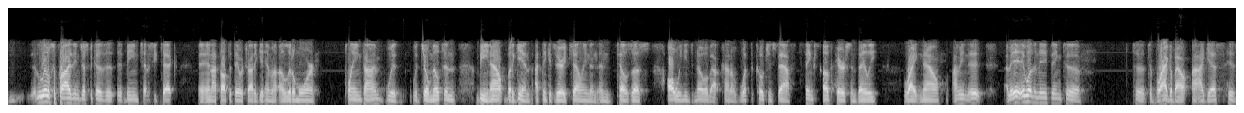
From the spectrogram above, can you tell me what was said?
a little surprising just because it, it being Tennessee Tech, and I thought that they would try to get him a, a little more playing time with with Joe Milton being out. But again, I think it's very telling and, and tells us all we need to know about kind of what the coaching staff thinks of Harrison Bailey right now. I mean, it. I mean, it, it wasn't anything to to to brag about. I guess his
